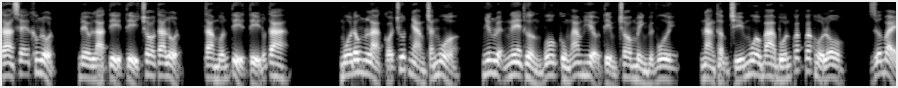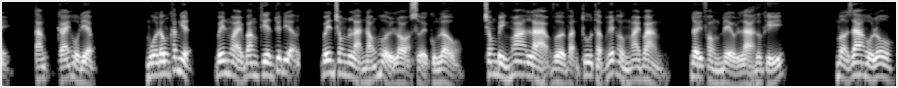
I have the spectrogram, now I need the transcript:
Ta sẽ không lột, đều là tỷ tỷ cho ta lột, ta muốn tỷ tỷ đốt ta. Mùa đông là có chút nhàm chán mùa, nhưng luyện nghe thường vô cùng am hiểu tìm cho mình về vui, nàng thậm chí mua ba bốn quắc quắc hồ lô, giữa bảy, tám cái hồ điệp. Mùa đông khắc nghiệt, bên ngoài băng thiên tuyết địa, bên trong là nóng hổi lò sưởi cùng lầu trong bình hoa là vừa vặn thu thập huyết hồng mai vàng, đầy phòng đều là hương khí. Mở ra hồ lô,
